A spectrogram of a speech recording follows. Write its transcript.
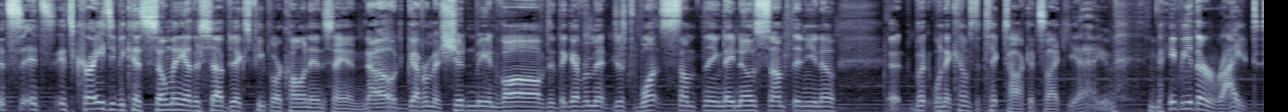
It's it's it's crazy because so many other subjects people are calling in saying no, government shouldn't be involved. The government just wants something. They know something, you know. Uh, but when it comes to TikTok, it's like, yeah, maybe they're right.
